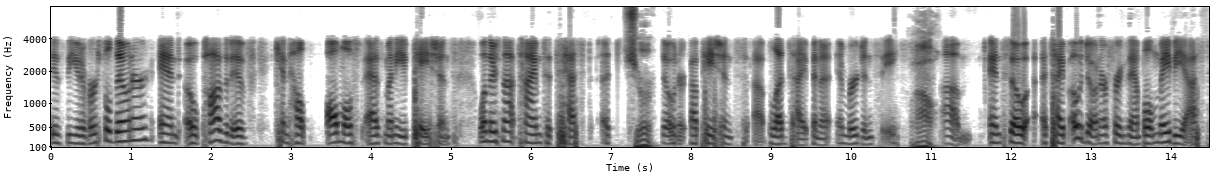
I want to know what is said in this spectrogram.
is the universal donor, and O positive can help almost as many patients when there's not time to test a sure. donor a patient's uh, blood type in an emergency. Wow. Um, and so a type O donor, for example, may be asked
